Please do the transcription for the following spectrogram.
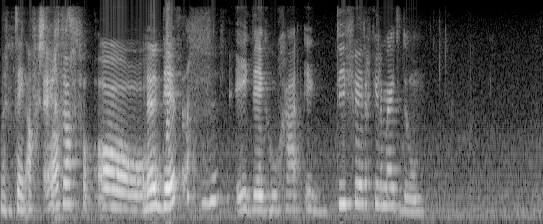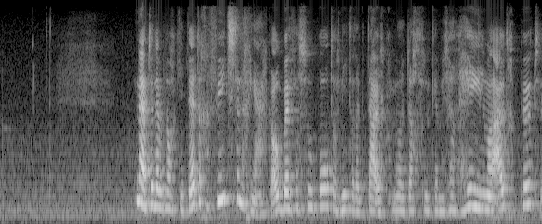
Meteen afgestraft. Echt dacht van, oh. Leuk dit. Ik denk, hoe ga ik die 40 kilometer doen? Nou, toen heb ik nog een keer 30 gefietst en dat ging eigenlijk ook best wel soepel. Het was niet dat ik thuis kwam, dat ik dacht van, ik heb mezelf helemaal uitgeput.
